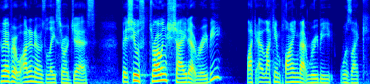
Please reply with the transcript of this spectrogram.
whoever I don't know, it was Lisa or Jess, but she was throwing shade at Ruby, like uh, like implying that Ruby was like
